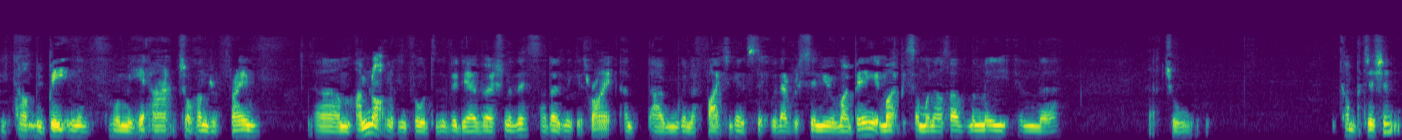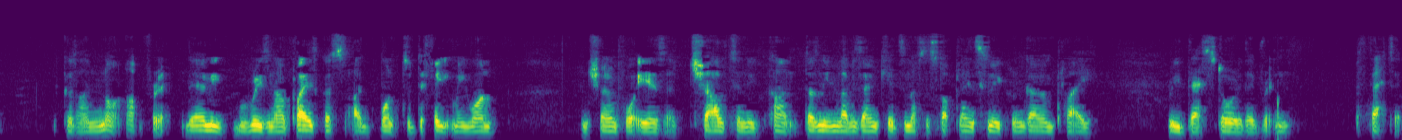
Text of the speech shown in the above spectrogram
You can't be beaten when we hit our actual 100th frame. Um, I'm not looking forward to the video version of this. I don't think it's right, and I'm going to fight against it with every sinew of my being. It might be someone else other than me in the actual competition because I'm not up for it. The only reason I play is because I want to defeat me one and show him for what he is a charlatan who can't doesn't even love his own kids enough to stop playing snooker and go and play, read their story they've written. Pathetic.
